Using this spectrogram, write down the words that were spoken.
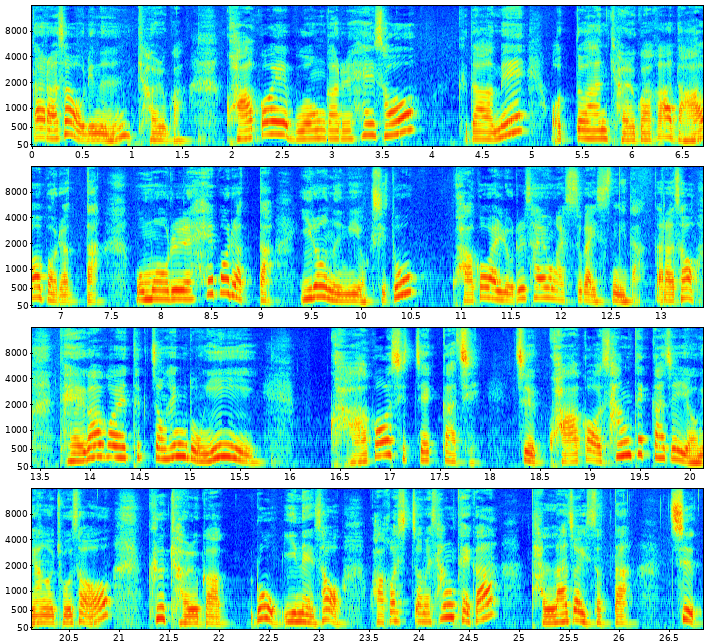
따라서 우리는 결과, 과거에 무언가를 해서 그 다음에 어떠한 결과가 나와버렸다, 뭐뭐를 해버렸다, 이런 의미 역시도 과거 완료를 사용할 수가 있습니다. 따라서 대과거의 특정 행동이 과거 시제까지, 즉, 과거 상태까지 영향을 줘서 그 결과 로 인해서 과거 시점의 상태가 달라져 있었다. 즉,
